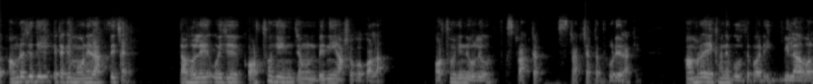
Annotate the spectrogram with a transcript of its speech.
তো আমরা যদি এটাকে মনে রাখতে চাই, তাহলে ওই যে অর্থহীন যেমন বেনি আসহ কলা অর্থহীন হলেও স্ট্রাকচার স্ট্রাকচারটা ধরে রাখে। আমরা এখানে বলতে পারি বিলাবল,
